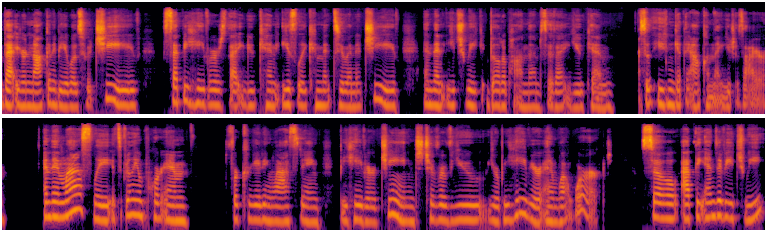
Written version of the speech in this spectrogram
that you're not going to be able to achieve. Set behaviors that you can easily commit to and achieve, and then each week build upon them so that you can so that you can get the outcome that you desire. And then lastly, it's really important for creating lasting behavior change to review your behavior and what worked. So at the end of each week,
